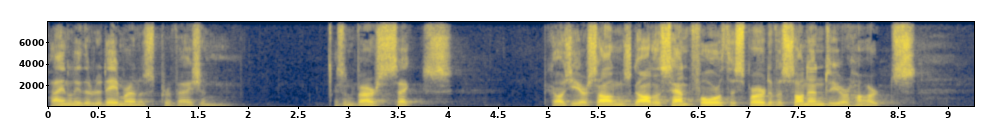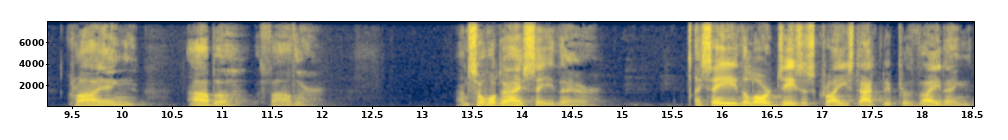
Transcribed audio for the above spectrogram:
Finally, the Redeemer and His provision is in verse 6. Because ye are sons, God has sent forth the Spirit of His Son into your hearts, crying, Abba, Father. And so, what do I see there? I see the Lord Jesus Christ actually providing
